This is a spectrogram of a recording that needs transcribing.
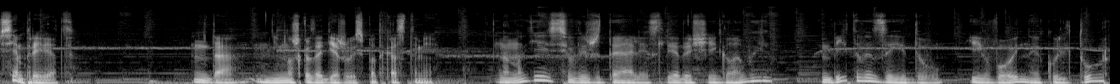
Всем привет. Да, немножко задерживаюсь с подкастами. Но надеюсь, вы ждали следующей главы «Битвы за еду и войны культур.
